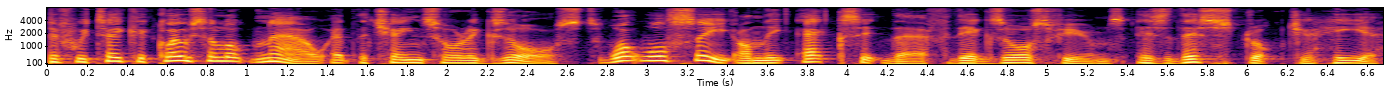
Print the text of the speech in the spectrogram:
if we take a closer look now at the chainsaw exhaust, what we'll see on the exit there for the exhaust fumes is this structure here.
